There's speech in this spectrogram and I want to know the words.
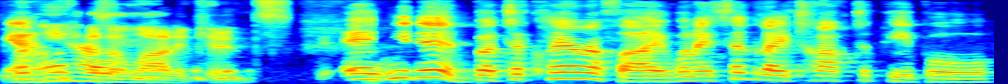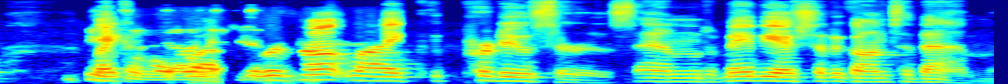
Yeah. but He has a lot of kids. and he did. But to clarify, when I said that I talked to people, like People love it was not like producers, and maybe I should have gone to them.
